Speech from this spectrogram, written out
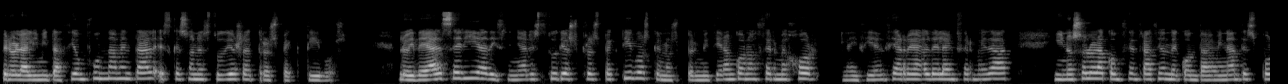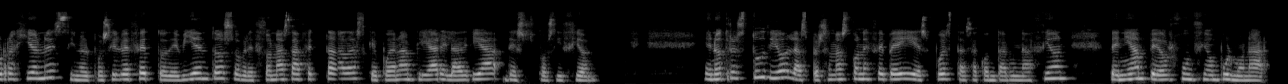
pero la limitación fundamental es que son estudios retrospectivos. Lo ideal sería diseñar estudios prospectivos que nos permitieran conocer mejor la incidencia real de la enfermedad y no solo la concentración de contaminantes por regiones, sino el posible efecto de vientos sobre zonas afectadas que puedan ampliar el área de exposición. En otro estudio, las personas con FPI expuestas a contaminación tenían peor función pulmonar,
